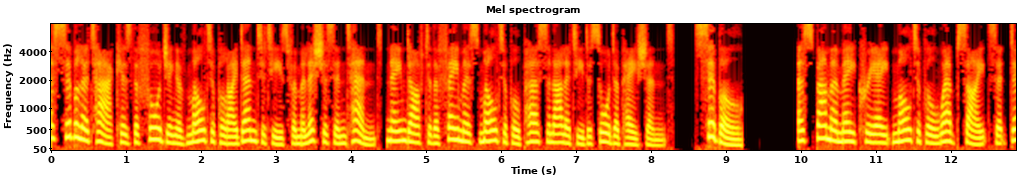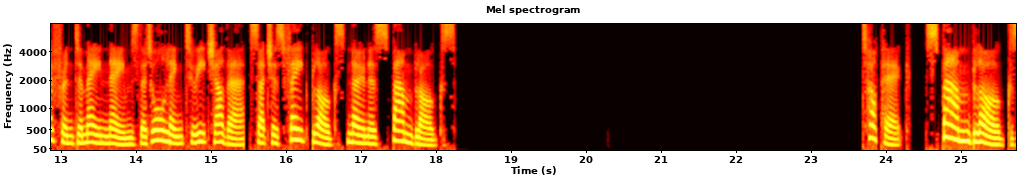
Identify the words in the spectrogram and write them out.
A Sybil attack is the forging of multiple identities for malicious intent, named after the famous multiple personality disorder patient, Sybil. A spammer may create multiple websites at different domain names that all link to each other, such as fake blogs known as spam blogs. Topic: Spam blogs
